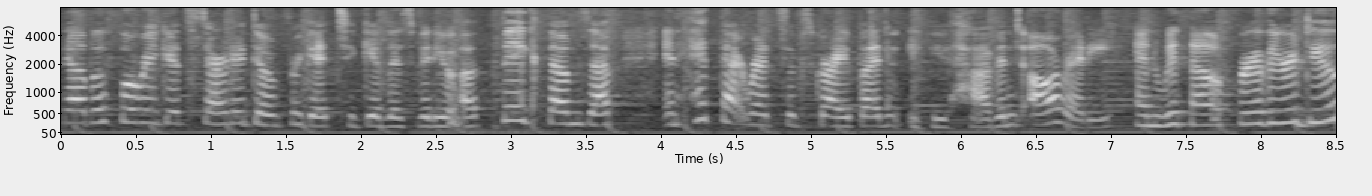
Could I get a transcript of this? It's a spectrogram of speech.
Now before we get started, don't forget to give this video a big thumbs up and hit that red subscribe button if you haven't already. And without further ado,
